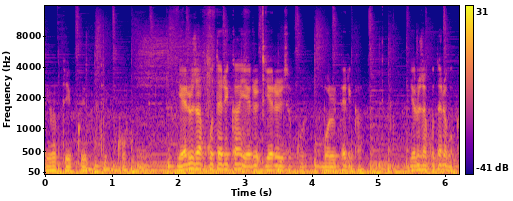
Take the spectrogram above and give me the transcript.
이것도 있고 이것도 있고 얘를 잡고 때릴까? 얘를 얘를 잡고 뭘 때릴까? 얘를 잡고 때려볼까?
